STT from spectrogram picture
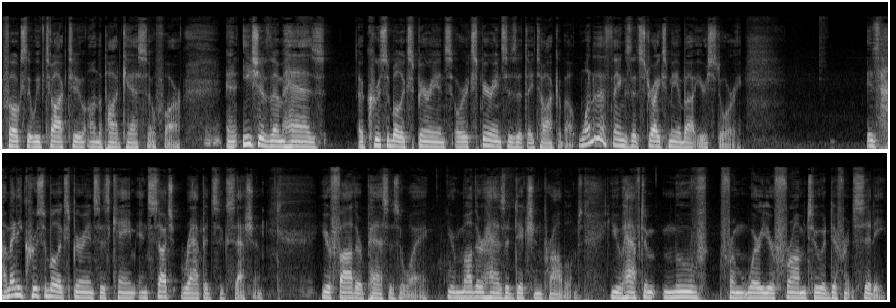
folks that we've talked to on the podcast so far mm-hmm. and each of them has a crucible experience or experiences that they talk about one of the things that strikes me about your story is how many crucible experiences came in such rapid succession. Your father passes away. Your mother has addiction problems. You have to move from where you're from to a different city.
